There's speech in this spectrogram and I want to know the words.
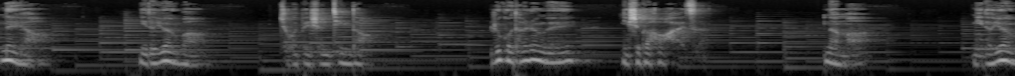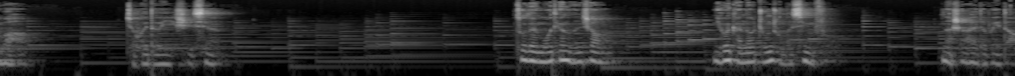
那样你的愿望就会被神听到。如果他认为你是个好孩子，那么你的愿望就会得以实现。坐在摩天轮上，你会感到种种的幸福，那是爱的味道。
